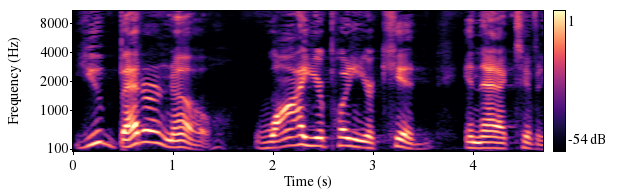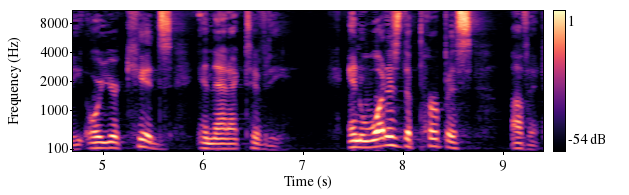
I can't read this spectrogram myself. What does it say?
you better know why you're putting your kid in that activity or your kids in that activity. And what is the purpose of it?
